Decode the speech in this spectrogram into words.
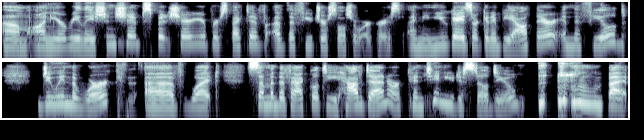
um, on your relationships but share your perspective of the future social workers. I mean you guys are going to be out there in the field doing the work of what some of the faculty have done or continue to still do. But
